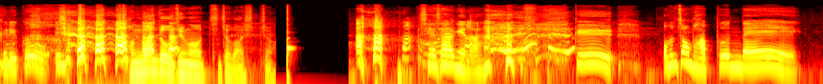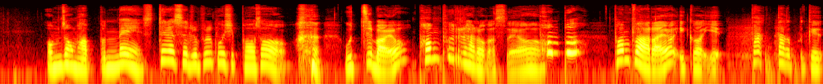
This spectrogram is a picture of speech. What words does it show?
그리고 방건조 오징어 진짜 맛있죠. 세상에나 그 엄청 바쁜데 엄청 바쁜데 스트레스를 풀고 싶어서 웃지 마요. 펌프를 하러 갔어요. 펌프? 펌프 알아요? 이거 예, 탁탁 이렇게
